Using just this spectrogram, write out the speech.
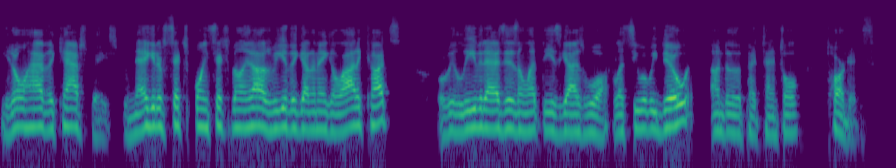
you don't have the cap space. With negative $6.6 million, we either got to make a lot of cuts or we leave it as is and let these guys walk. Let's see what we do under the potential targets.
